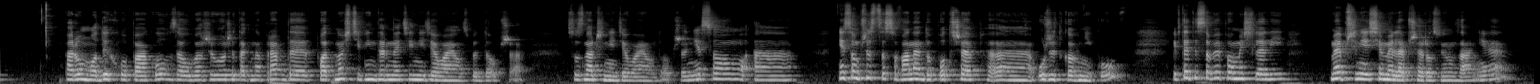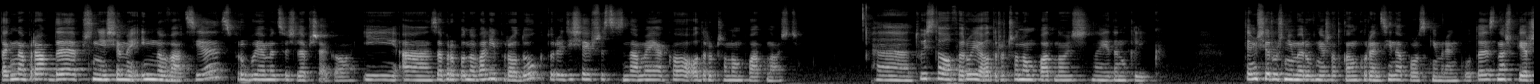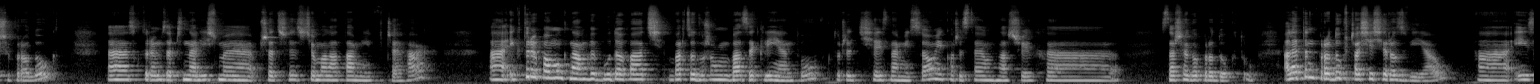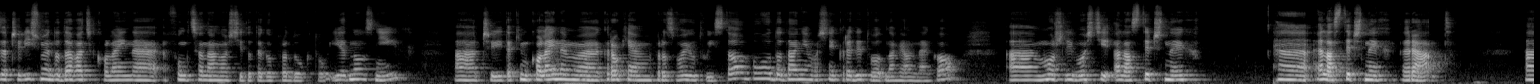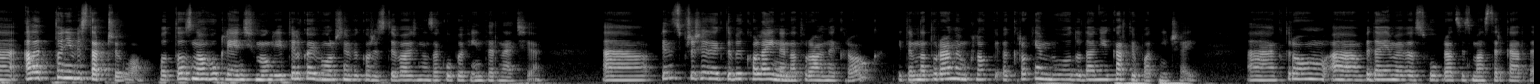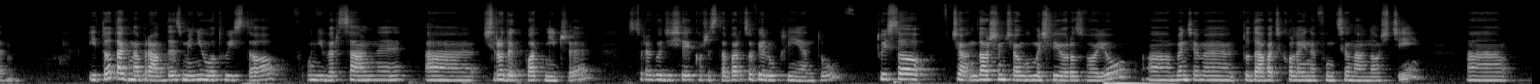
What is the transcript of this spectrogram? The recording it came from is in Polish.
paru młodych chłopaków zauważyło, że tak naprawdę płatności w internecie nie działają zbyt dobrze. Co znaczy nie działają dobrze? Nie są, e, nie są przystosowane do potrzeb e, użytkowników. I wtedy sobie pomyśleli, my przyniesiemy lepsze rozwiązanie, tak naprawdę przyniesiemy innowacje, spróbujemy coś lepszego. I zaproponowali produkt, który dzisiaj wszyscy znamy jako odroczoną płatność. E, Twisto oferuje odroczoną płatność na jeden klik. Tym się różnimy również od konkurencji na polskim rynku. To jest nasz pierwszy produkt, e, z którym zaczynaliśmy przed sześcioma latami w Czechach i który pomógł nam wybudować bardzo dużą bazę klientów, którzy dzisiaj z nami są i korzystają z, naszych, e, z naszego produktu. Ale ten produkt w czasie się rozwijał i zaczęliśmy dodawać kolejne funkcjonalności do tego produktu. Jedną z nich, czyli takim kolejnym krokiem w rozwoju Twisto, było dodanie właśnie kredytu odnawialnego możliwości elastycznych, e, elastycznych rad. E, ale to nie wystarczyło, bo to znowu klienci mogli tylko i wyłącznie wykorzystywać na zakupy w internecie. E, więc przyszedł jak gdyby kolejny naturalny krok, i tym naturalnym krokiem było dodanie karty płatniczej, którą wydajemy we współpracy z Mastercardem. I to tak naprawdę zmieniło Twisto w uniwersalny środek płatniczy, z którego dzisiaj korzysta bardzo wielu klientów Twisto w dalszym ciągu myśli o rozwoju. Będziemy dodawać kolejne funkcjonalności.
